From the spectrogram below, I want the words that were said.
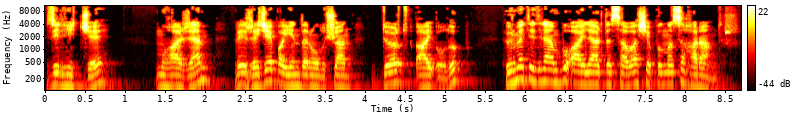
Zilhicce, Muharrem ve Recep ayından oluşan dört ay olup hürmet edilen bu aylarda savaş yapılması haramdır.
